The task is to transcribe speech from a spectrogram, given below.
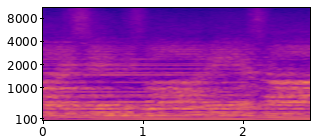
rejoice in his glorious God.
